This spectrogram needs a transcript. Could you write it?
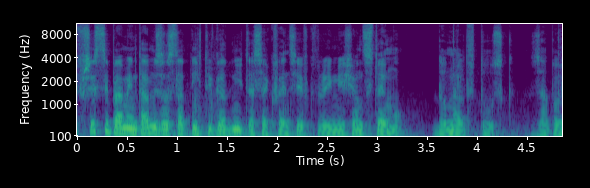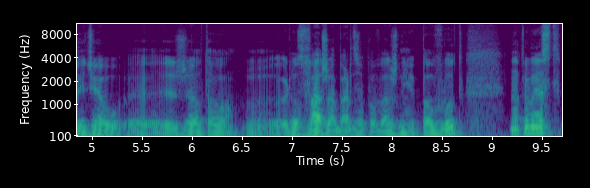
Wszyscy pamiętamy z ostatnich tygodni tę sekwencję, w której miesiąc temu Donald Tusk zapowiedział, e, że oto e, rozważa bardzo poważnie powrót. Natomiast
